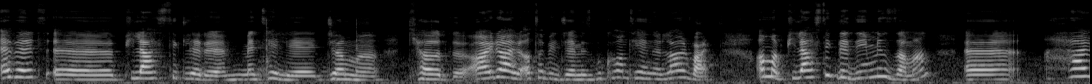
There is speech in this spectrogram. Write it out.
Evet, e, plastikleri, metali, camı, kağıdı ayrı ayrı atabileceğimiz bu konteynerler var. Ama plastik dediğimiz zaman e, her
